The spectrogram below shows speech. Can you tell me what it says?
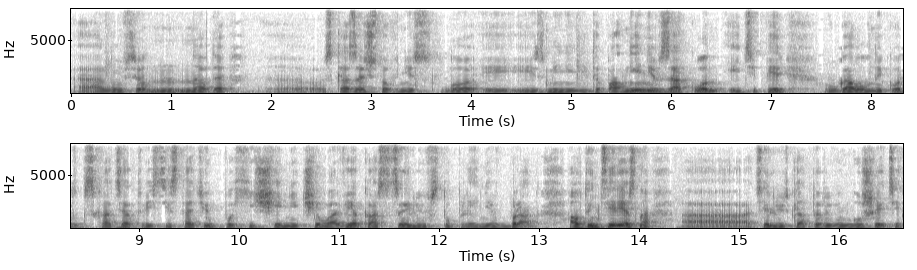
а, ну все надо сказать, что внесло и изменения и дополнения в закон, и теперь в Уголовный кодекс хотят ввести статью похищение человека с целью вступления в брак. А вот интересно, а, те люди, которые в Ингушетии,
